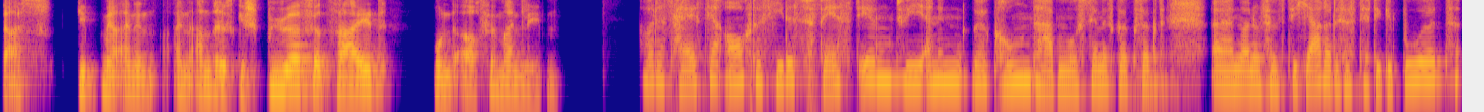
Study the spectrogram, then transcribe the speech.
das gibt mir einen, ein anderes Gespür für Zeit und auch für mein Leben. Aber das heißt ja auch, dass jedes Fest irgendwie einen äh, Grund haben muss. Sie haben jetzt gerade gesagt, 59 äh, Jahre, das heißt ja die Geburt,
